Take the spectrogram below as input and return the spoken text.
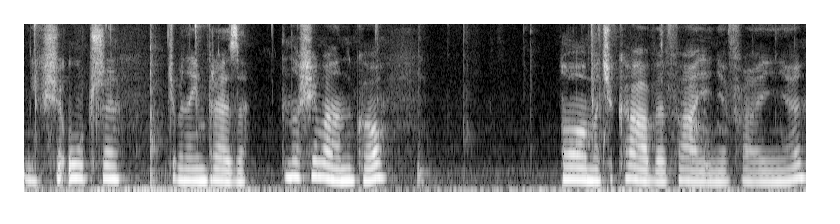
Niech się uczy. Idziemy na imprezę. No siemanko. O, macie kawę. Fajnie, fajnie.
